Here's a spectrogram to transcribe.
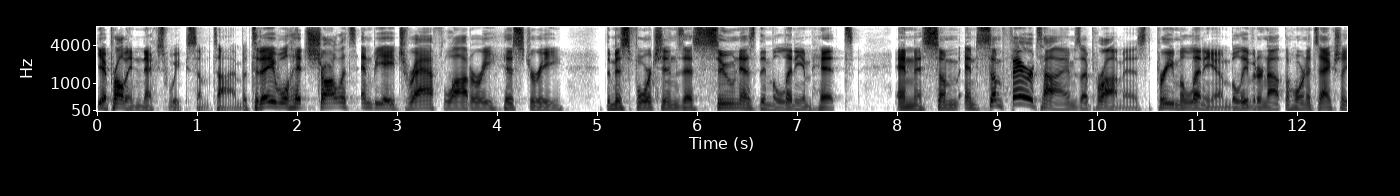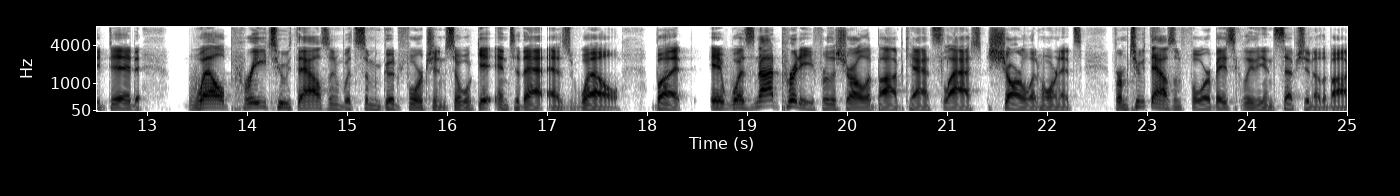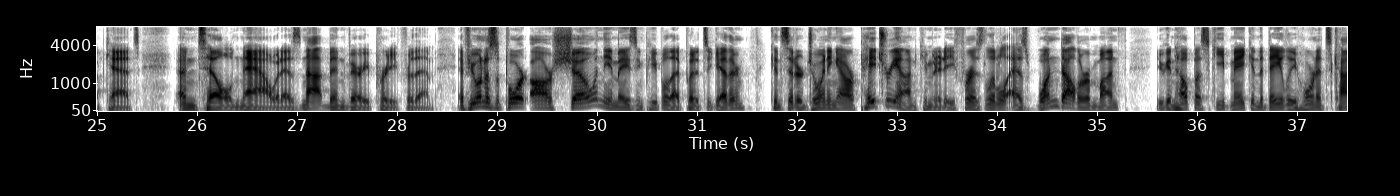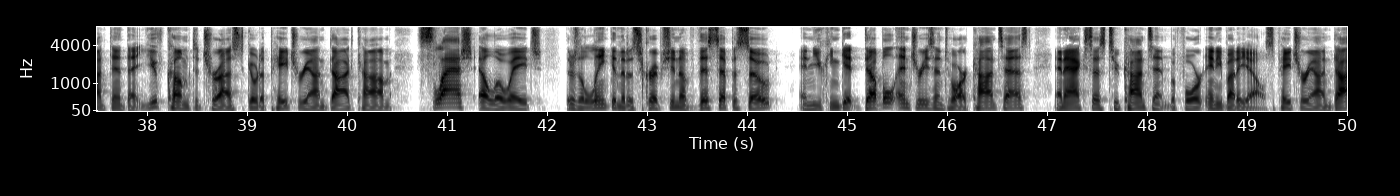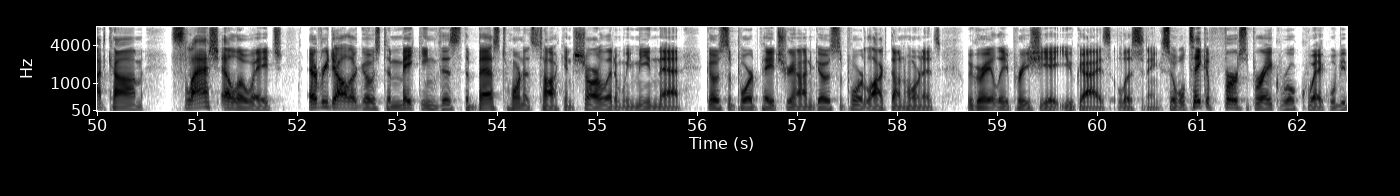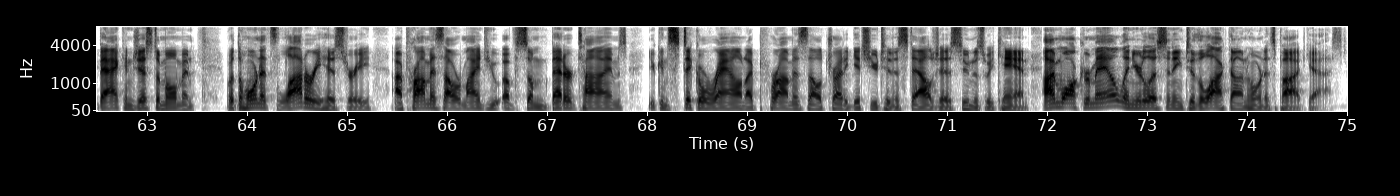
Yeah, probably next week sometime. But today we'll hit Charlotte's NBA draft lottery history, the misfortunes as soon as the millennium hit, and some and some fair times, I promise, pre-millennium. Believe it or not, the Hornets actually did well pre 2000 with some good fortune. So we'll get into that as well. But it was not pretty for the Charlotte Bobcats slash Charlotte Hornets from 2004, basically the inception of the Bobcats, until now. It has not been very pretty for them. If you want to support our show and the amazing people that put it together, consider joining our Patreon community for as little as $1 a month. You can help us keep making the daily Hornets content that you've come to trust. Go to patreon.com slash LOH. There's a link in the description of this episode, and you can get double entries into our contest and access to content before anybody else. Patreon.com slash LOH. Every dollar goes to making this the best Hornets talk in Charlotte, and we mean that. Go support Patreon. Go support Locked On Hornets. We greatly appreciate you guys listening. So we'll take a first break real quick. We'll be back in just a moment with the Hornets lottery history. I promise I'll remind you of some better times. You can stick around. I promise I'll try to get you to nostalgia as soon as we can. I'm Walker Mehl, and you're listening to the Locked On Hornets podcast.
